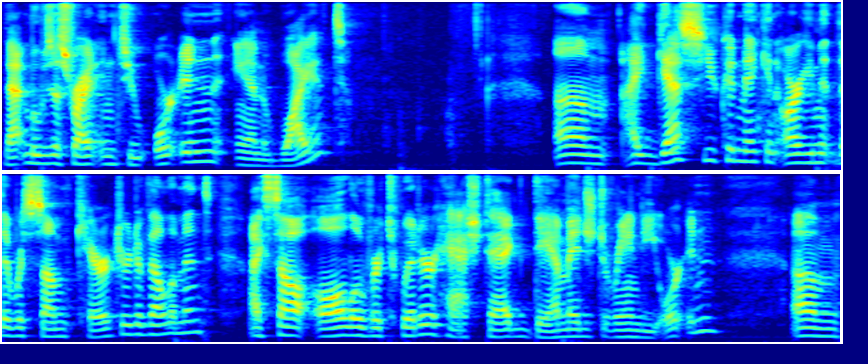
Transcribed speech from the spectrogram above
That moves us right into Orton and Wyatt. Um, I guess you could make an argument there was some character development. I saw all over Twitter hashtag damaged Randy Orton. Um,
